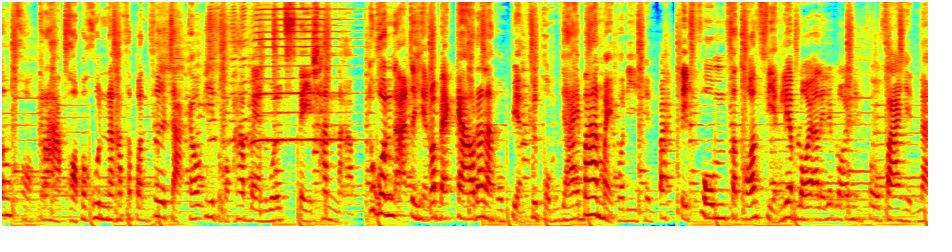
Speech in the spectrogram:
ต้องขอกราบขอบพระคุณนะครับ สปอนเซอร์จากเก้าอี้สุขภาพแบรนด์ Workstation นะครับ ทุกคนอาจจะเห็นว่าแบ็กกราวด้านหลังผมเปลี่ยนคือผมย้ายบ้านใหม่พอดีเห็นปะติดโฟมสะท้อนเสียงเรียบร้อยอะไรเรียบร้อยเห็นโซฟาเห็นนะ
